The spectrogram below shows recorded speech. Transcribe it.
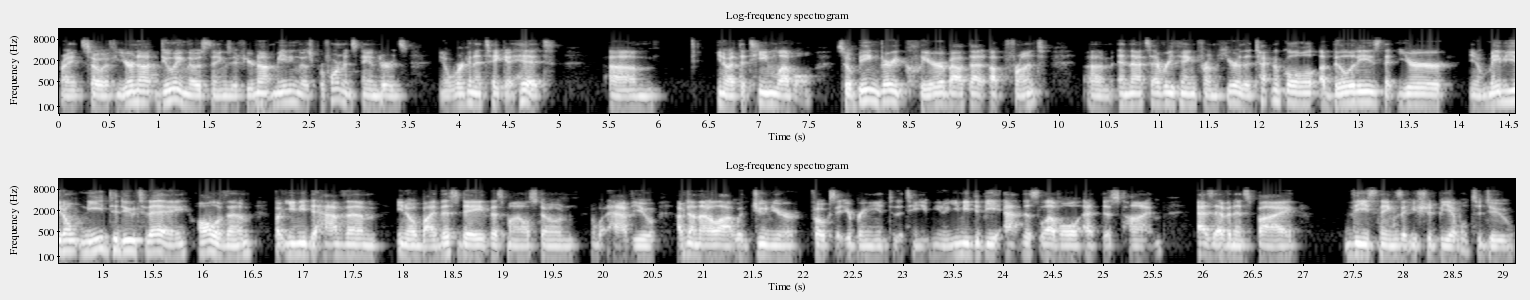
right? So if you're not doing those things, if you're not meeting those performance standards, you know, we're going to take a hit, um, you know, at the team level. So being very clear about that up front um, and that's everything from here are the technical abilities that you're, you know, maybe you don't need to do today, all of them, but you need to have them, you know, by this date, this milestone, what have you. I've done that a lot with junior folks that you're bringing into the team. You know, you need to be at this level at this time, as evidenced by these things that you should be able to do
